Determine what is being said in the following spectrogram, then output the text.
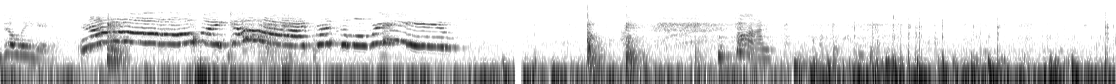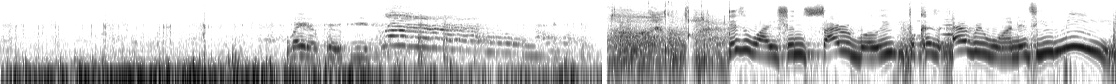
Deleted. No! Oh my god! Principal Reeves! Come on. Later, Pookie. This is why you shouldn't cyberbully because everyone is unique.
